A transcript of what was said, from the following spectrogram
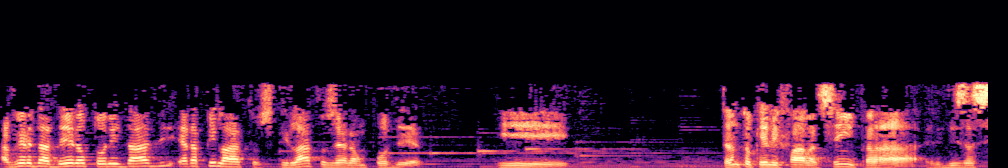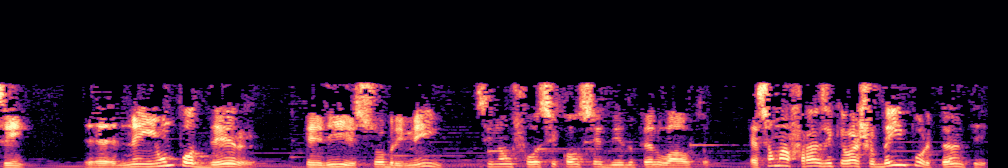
a verdadeira autoridade era Pilatos. Pilatos era um poder. E tanto que ele fala assim, pra, ele diz assim: é, nenhum poder teria sobre mim se não fosse concedido pelo alto. Essa é uma frase que eu acho bem importante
